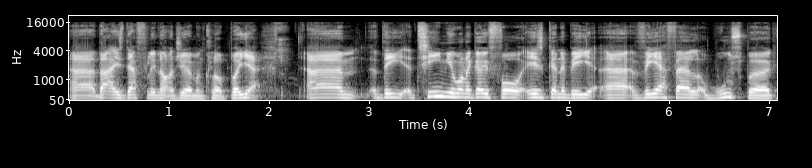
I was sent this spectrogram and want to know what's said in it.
Uh, that is definitely not a German club. But yeah, um, the team you want to go for is going to be uh, VfL Wolfsburg.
